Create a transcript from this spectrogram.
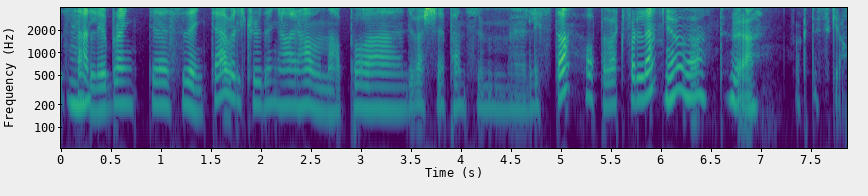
mm. særlig blant uh, studenter. Jeg vil tro den har havna på uh, diverse pensumlister. Håper i hvert fall det. Ja, det tror jeg faktisk, ja.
